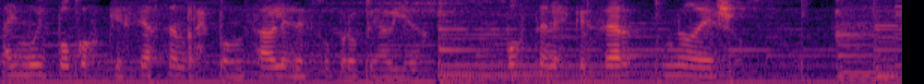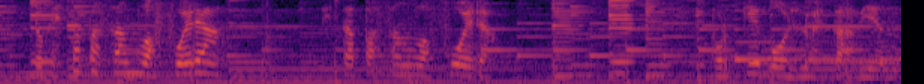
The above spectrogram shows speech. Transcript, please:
hay muy pocos que se hacen responsables de su propia vida. Vos tenés que ser uno de ellos. Lo que está pasando afuera, está pasando afuera. ¿Por qué vos lo estás viendo?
